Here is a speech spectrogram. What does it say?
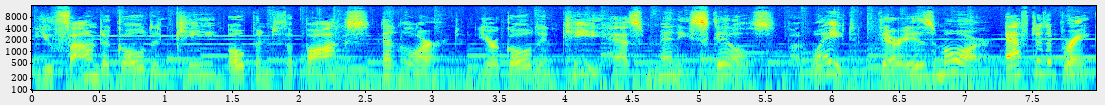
You found a golden key, opened the box, and learned. Your golden key has many skills. But wait, there is more. After the break,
